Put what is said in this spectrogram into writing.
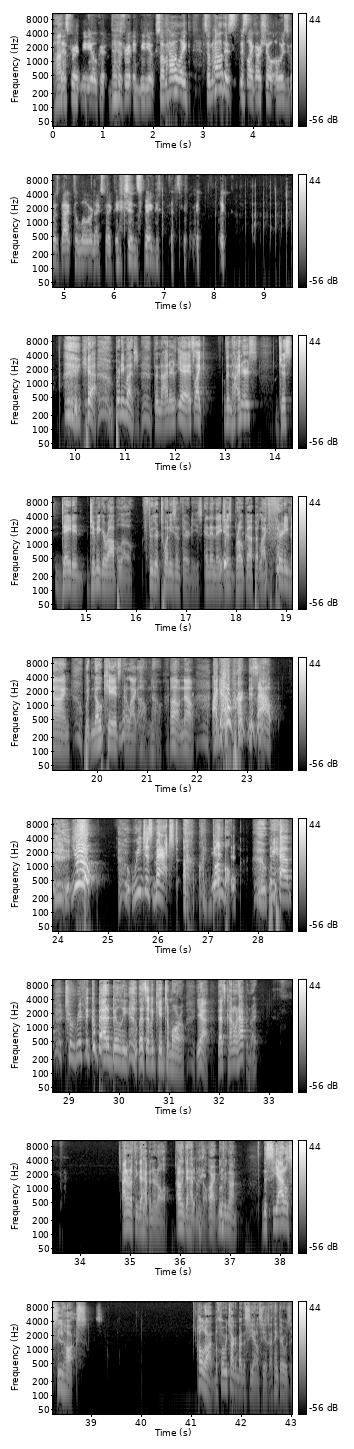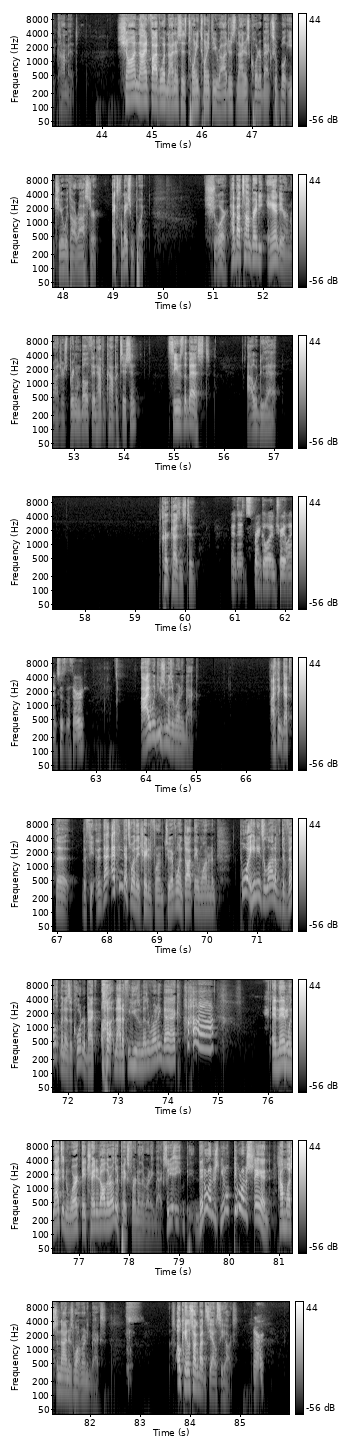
Huh? desperate mediocre, desperate and mediocre. Somehow, like somehow this this like our show always goes back to lowered expectations. Yeah, pretty much. The Niners. Yeah, it's like the Niners just dated Jimmy Garoppolo through their 20s and 30s, and then they just broke up at like 39 with no kids, and they're like, oh no, oh no, I gotta work this out. You, we just matched on Bumble. We have terrific compatibility. Let's have a kid tomorrow. Yeah, that's kind of what happened, right? I don't think that happened at all. I don't think that happened at all. All right, moving on. The Seattle Seahawks. Hold on. Before we talk about the Seattle Seahawks, I think there was a comment. Sean nine five one Niners says twenty twenty three Rodgers Niners quarterback Super Bowl each year with our roster exclamation point. Sure. How about Tom Brady and Aaron Rodgers? Bring them both in, have a competition, see who's the best. I would do that. Kirk Cousins too. And then sprinkle in Trey Lance as the third. I would use him as a running back. I think that's the the that, I think that's why they traded for him too. Everyone thought they wanted him. Boy, he needs a lot of development as a quarterback. Uh, not if we use him as a running back. Ha ha. And then when that didn't work, they traded all their other picks for another running back. So you, they don't understand. You know, people don't understand how much the Niners want running backs. Okay, let's talk about the Seattle Seahawks. All right.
